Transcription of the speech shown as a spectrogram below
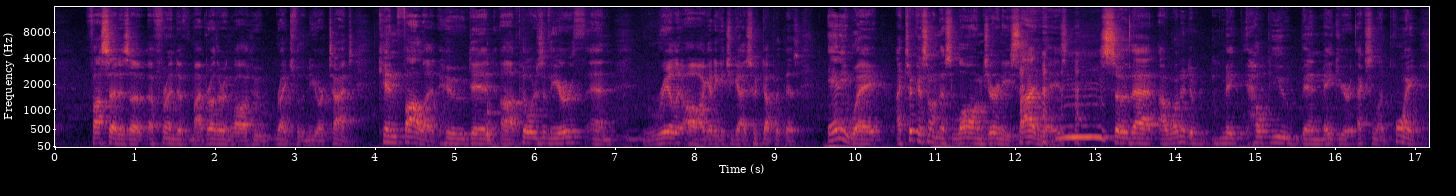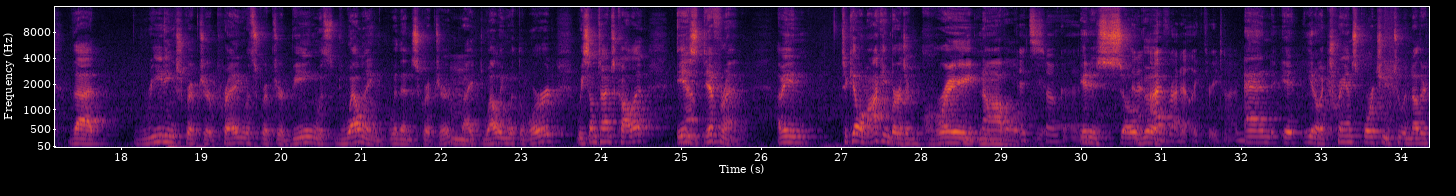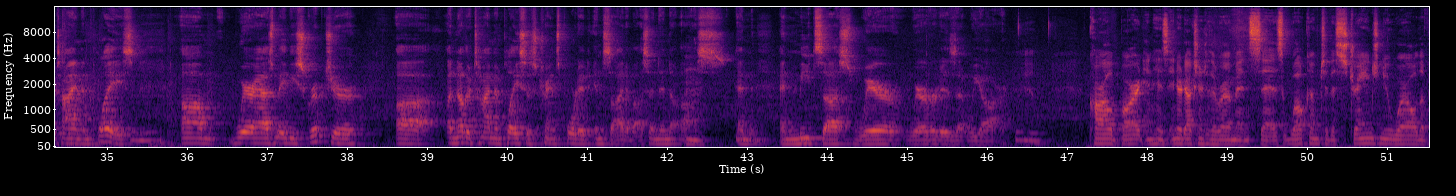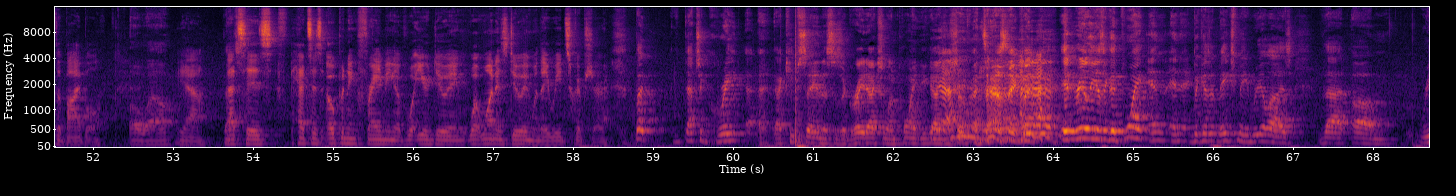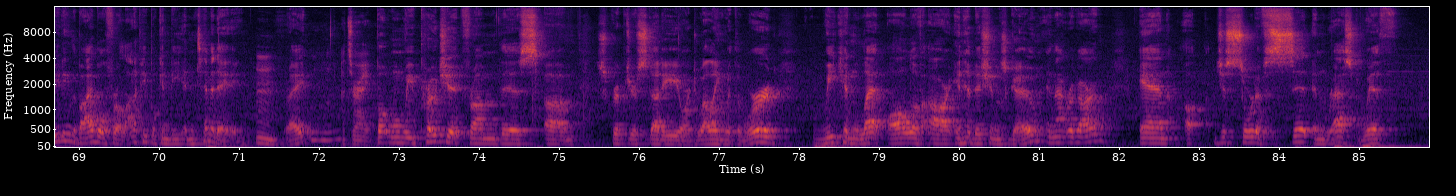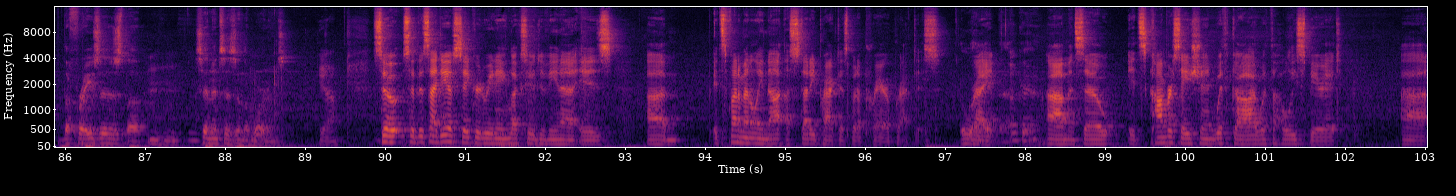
Fawcett is a, a friend of my brother-in-law who writes for the New York Times. Ken Follett, who did uh, Pillars of the Earth, and really, oh, I got to get you guys hooked up with this. Anyway, I took us on this long journey sideways, so that I wanted to make help you, Ben, make your excellent point that reading scripture, praying with scripture, being with dwelling within scripture, right? Dwelling with the word, we sometimes call it, is Yeah. different. I mean, To Kill a Mockingbird is a great novel. It's so good. it is so And good. I've read it like three times. and it you know it transports you to another time and place um, whereas maybe scripture uh, another time and place is transported inside of us and into us and and meets us where wherever it is that we are Karl Barth, in his introduction to the Romans, says, "Welcome to the strange new world of the Bible." oh wow Yeah, that's his. That's his opening framing of what you're doing, what one is doing when they read Scripture. But that's a great. I- I keep saying this is a great, excellent point. You guys Yeah. are so fantastic, but it really is a good point, and and because it makes me realize that um, reading the Bible for a lot of people can be intimidating, Mm, right? that's right. But when we approach it from this um, scripture study or dwelling with the Word, we can let all of our inhibitions go in that regard and uh, just sort of sit and rest with the phrases, the hmm sentences, and the words. Yeah. So, so this idea of sacred reading, Lectio Divina, is um, it's fundamentally not a study practice, but a prayer practice. Ooh, Right. like Okay. yeah. Um, and so it's conversation with God, with the Holy Spirit. Uh,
